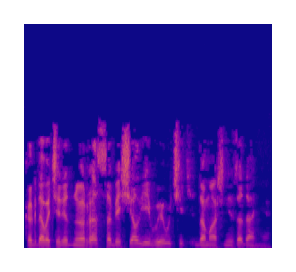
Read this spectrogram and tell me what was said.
когда в очередной раз обещал ей выучить домашнее задание.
